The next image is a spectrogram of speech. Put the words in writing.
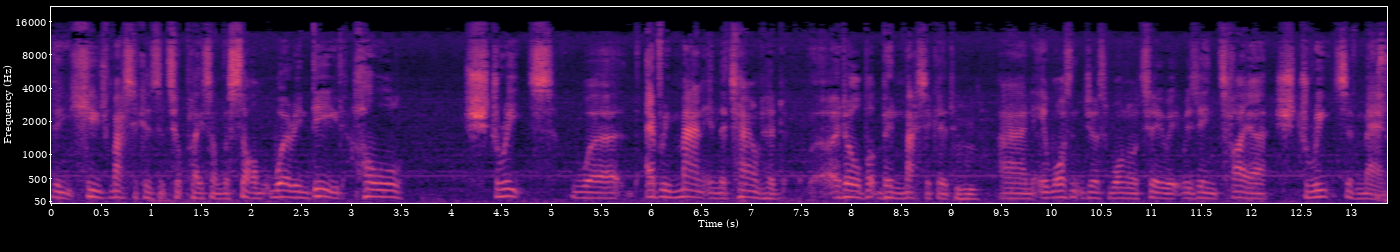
the huge massacres that took place on the Somme, were indeed whole streets where every man in the town had had all but been massacred, mm-hmm. and it wasn't just one or two; it was entire streets of men,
